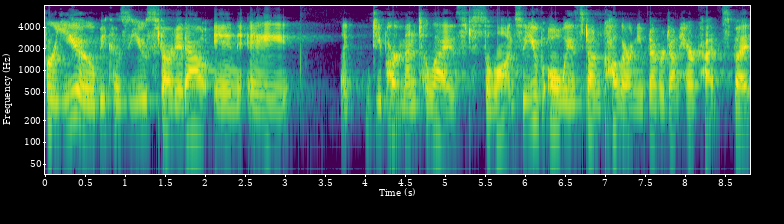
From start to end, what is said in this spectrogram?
for you because you started out in a like departmentalized salon. So you've always done color and you've never done haircuts, but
